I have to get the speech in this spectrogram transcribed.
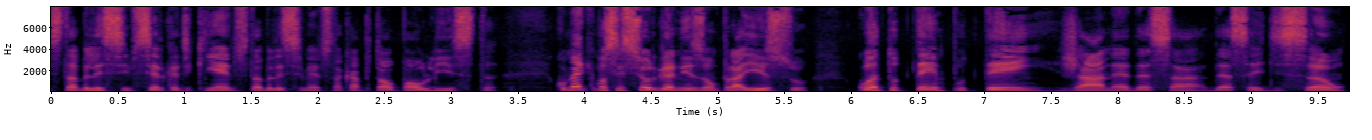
estabelecimentos, cerca de 500 estabelecimentos na capital paulista. Como é que vocês se organizam para isso? Quanto tempo tem já né, dessa, dessa edição?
